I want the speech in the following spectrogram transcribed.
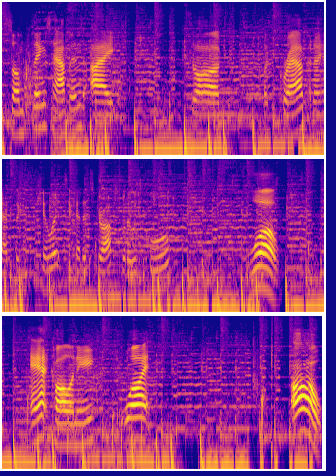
some things happened. I saw a crab and I had to kill it to get its drops, but it was cool. Whoa. Ant colony. What? Oh!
